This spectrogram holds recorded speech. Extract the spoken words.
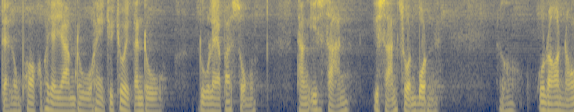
แต่หลวงพ่อเขาพยายามดูให้ช่วยๆกันดู ดูแลพระสงฆ์ทางอีสานอีสานส่วนบนอุดรหนอง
